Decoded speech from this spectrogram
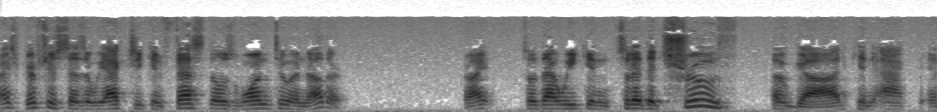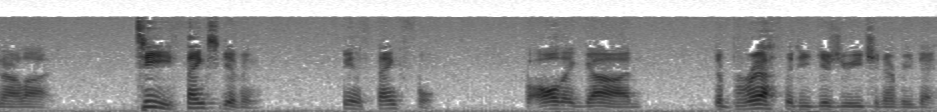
Right? Scripture says that we actually confess those one to another. Right? So that we can so that the truth of God can act in our lives. T, thanksgiving. Being thankful for all that God, the breath that He gives you each and every day.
